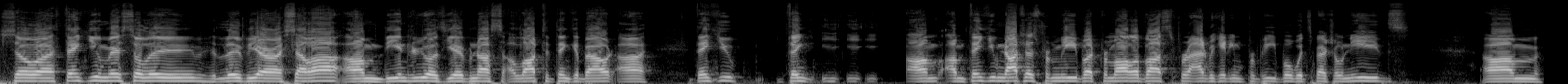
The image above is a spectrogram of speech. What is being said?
so, uh, thank you, Miss Oli- Oliveira-Cella. Um, the interview has given us a lot to think about. Uh, thank you, thank, um, um, thank you not just from me, but from all of us for advocating for people with special needs. Um,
